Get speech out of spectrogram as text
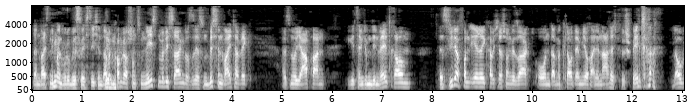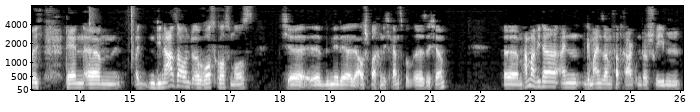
dann weiß niemand, wo du bist, richtig. Und damit Eben. kommen wir auch schon zum nächsten, würde ich sagen. Das ist jetzt ein bisschen weiter weg als nur Japan. Hier geht's nämlich um den Weltraum. Das ist wieder von Erik, habe ich ja schon gesagt. Und damit klaut er mir auch eine Nachricht für später, glaube ich. Denn ähm, die NASA und Roskosmos, ich äh, bin mir der, der Aussprache nicht ganz äh, sicher, ähm, haben mal wieder einen gemeinsamen Vertrag unterschrieben,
